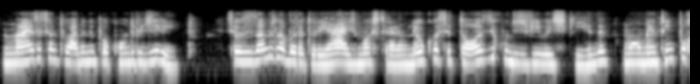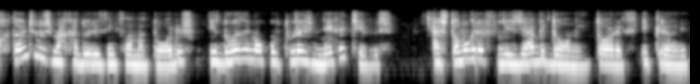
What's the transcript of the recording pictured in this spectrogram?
mais acentuada no hipocôndrio direito. Seus exames laboratoriais mostraram leucocitose com desvio à esquerda, um aumento importante dos marcadores inflamatórios e duas hemoculturas negativas. As tomografias de abdômen, tórax e crânio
